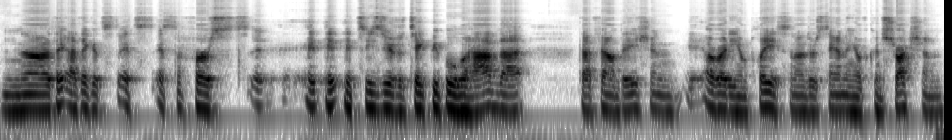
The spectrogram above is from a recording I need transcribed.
No, I think I think it's it's it's the first. It, it, it's easier to take people who have that that foundation already in place and understanding of construction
